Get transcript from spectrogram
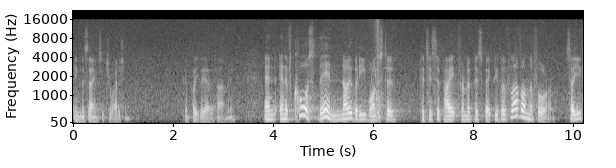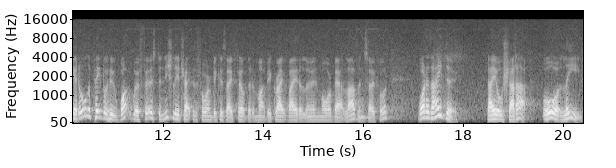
in the same situation. Completely out of harmony. And, and of course, then nobody wants to participate from a perspective of love on the forum. So you get all the people who were first initially attracted to the forum because they felt that it might be a great way to learn more about love and so forth. What do they do? They all shut up or leave.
